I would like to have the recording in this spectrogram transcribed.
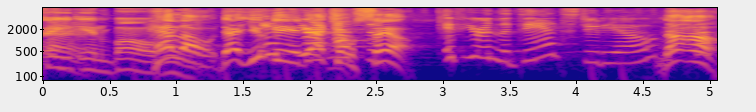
dancer- ain't in ballroom. Hello, that you if did that at the- yourself. if you're in the dance studio, Nuh-uh.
